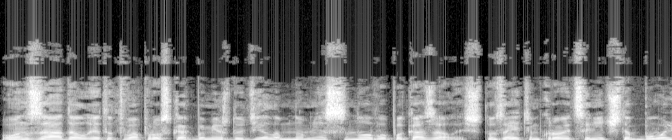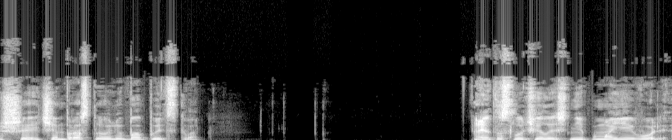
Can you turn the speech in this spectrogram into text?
Он задал этот вопрос как бы между делом, но мне снова показалось, что за этим кроется нечто большее, чем простое любопытство. Это случилось не по моей воле.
